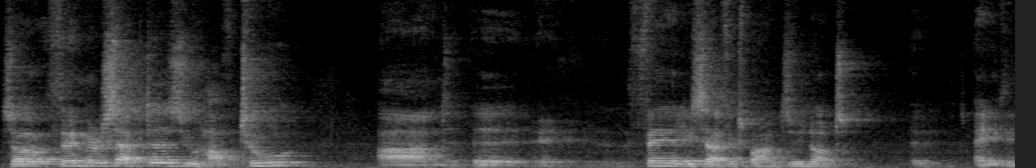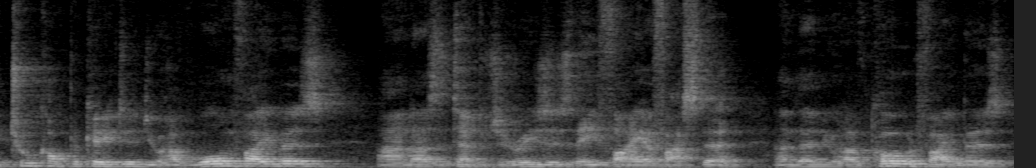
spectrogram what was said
So thermoreceptors, you have two, and uh, fairly self-explanatory, not uh, anything too complicated. You have warm fibers, and as the temperature raises, they fire faster, and then you have cold fibers,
